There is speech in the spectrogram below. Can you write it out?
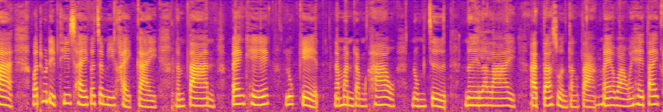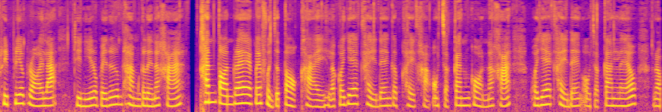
ค่ะ วัตถุดิบที่ใช้ก็จะมีไข่ไก่ น้ำตาล แป้งเค้ก ลูกเกดน้ำมันรำข้าว นมจืด เนยละลาย อัตราส่วนต่างๆ แม่วางไว้ให้ใต้คลิปเรียบร้อยละ ทีนี้เราไปเริ่มทำกันเลยนะคะ ขั้นตอนแรกแม่ฝนจะตอกไข่ แล้วก็แยกไข่แดงกับไข่ขาวออกจากกันก่อนนะคะ พอแยกไข่แดงออกจากกันแล้ว เรา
